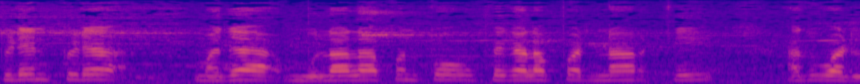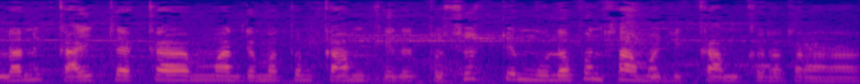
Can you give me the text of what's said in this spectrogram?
पिढ्यानपिढ्या माझ्या मुलाला पण तो उपयोगाला पडणार की आज वडिलांनी काही त्या का माध्यमातून काम केलं तसंच ते मुलं पण सामाजिक काम करत राहणार.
